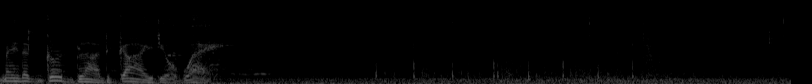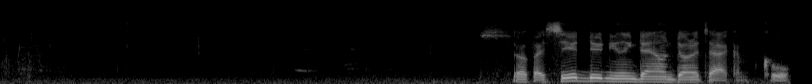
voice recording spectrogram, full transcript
May the good blood guide your way. So if I see a dude kneeling down, don't attack him. Cool.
